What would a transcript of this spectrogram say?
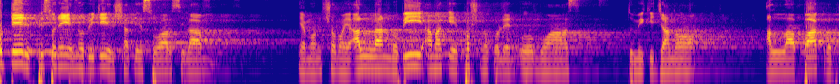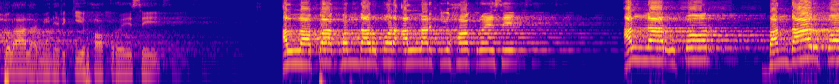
উটের পিছনে নবীজির সাথে সোয়ার ছিলাম। এমন সময় আল্লাহ নবী আমাকে প্রশ্ন করলেন, ও মুয়াজ তুমি কি জানো? আল্লাহ পাক রব্বুল আলমিনের কি হক রয়েছে? আল্লাহ পাক বান্দার উপর আল্লাহর কি হক রয়েছে? আল্লাহর উপর, বান্দার উপর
